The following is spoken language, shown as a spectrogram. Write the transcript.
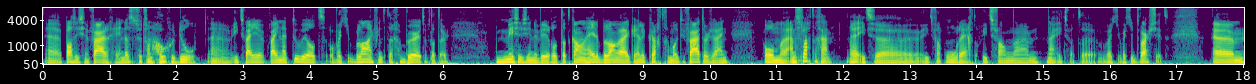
eh, passies en vaardigheden. Dat is een soort van hoger doel. Eh, iets waar je, waar je naartoe wilt. Of wat je belangrijk vindt dat er gebeurt. Of dat er mis is in de wereld. Dat kan een hele belangrijke, hele krachtige motivator zijn. Om aan de slag te gaan. Iets, iets van onrecht. Of iets van nou, iets wat, wat, je, wat je dwars zit. Ehm,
